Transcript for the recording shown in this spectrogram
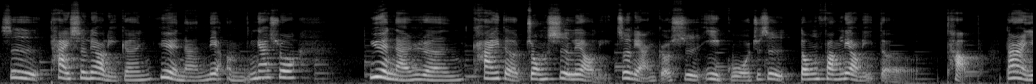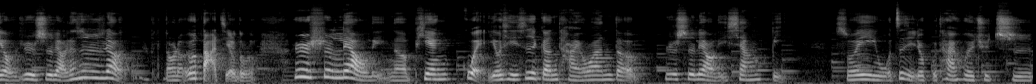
是泰式料理跟越南料，嗯，应该说。越南人开的中式料理，这两个是异国，就是东方料理的 top。当然也有日式料理，但是日式料理又打结了。日式料理呢偏贵，尤其是跟台湾的日式料理相比。所以我自己就不太会去吃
